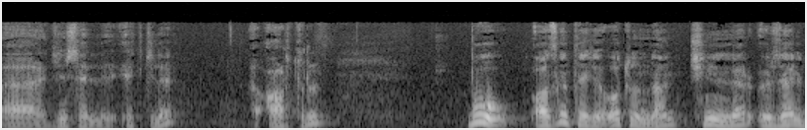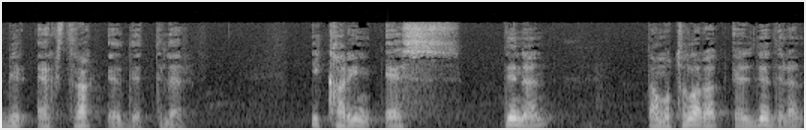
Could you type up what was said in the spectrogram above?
e, cinselliği etkiler, e, artırır. Bu azgın teki otundan Çinliler özel bir ekstrak elde ettiler. İkarin S denen damıtılarak elde edilen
